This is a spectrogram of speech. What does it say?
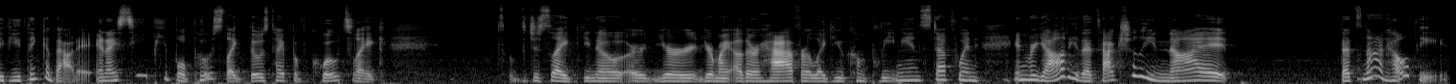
if you think about it. And I see people post like those type of quotes like just like you know or you're you're my other half or like you complete me and stuff when in reality that's actually not that's not healthy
